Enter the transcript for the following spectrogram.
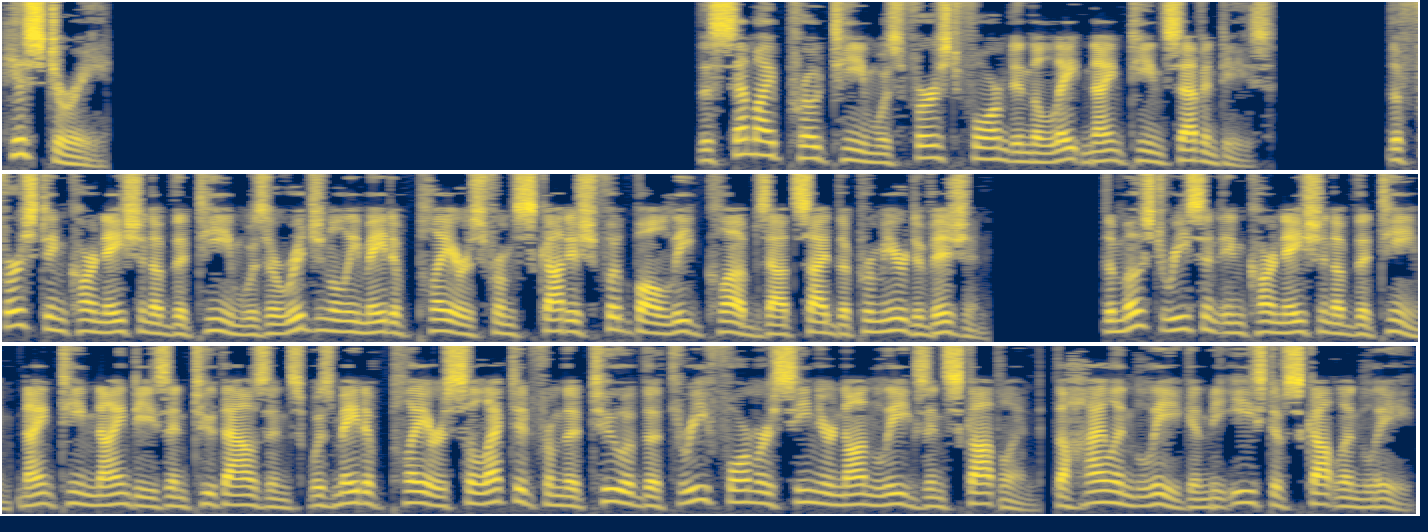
History The semi-pro team was first formed in the late 1970s. The first incarnation of the team was originally made of players from Scottish Football League clubs outside the Premier Division. The most recent incarnation of the team 1990s and 2000s was made of players selected from the two of the three former senior non-leagues in Scotland, the Highland League and the East of Scotland League.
